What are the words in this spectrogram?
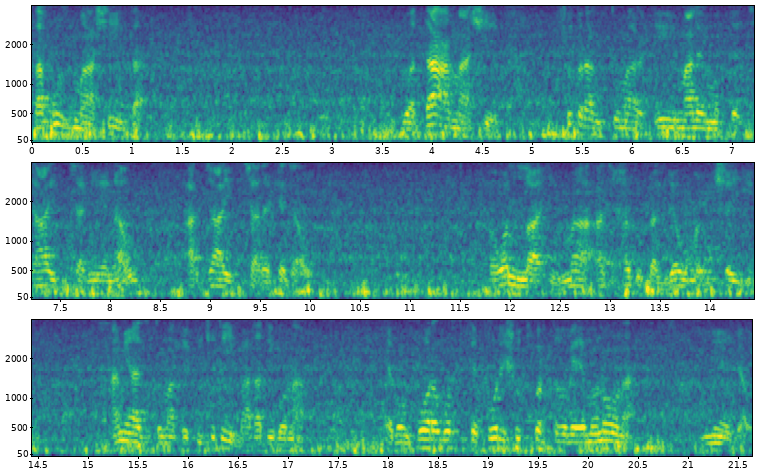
তাফুজ মা শিতা দা মা সুতরাং তোমার এই মালের মধ্যে যা ইচ্ছা নিয়ে নাও আর যা ইচ্ছা রেখে যাও। ওয়াল্লাহি মা আজহাদুকাল ইয়াউমা আমি আজ তোমাকে কিছুতেই বাধা দিব না এবং পরবর্তীতে পরিশোধ করতে হবে এমনও না। নিয়ে যাও।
